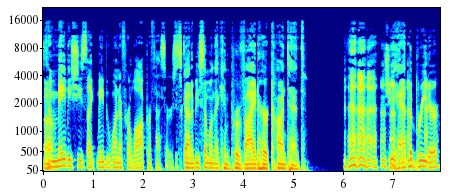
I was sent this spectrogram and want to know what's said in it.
So Oh. maybe she's like maybe one of her law professors. It's got to be someone that can provide her content. She had the breeder.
